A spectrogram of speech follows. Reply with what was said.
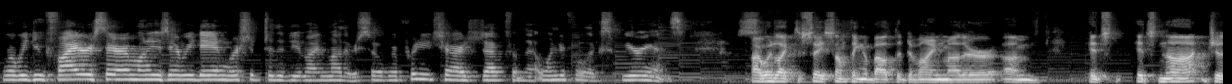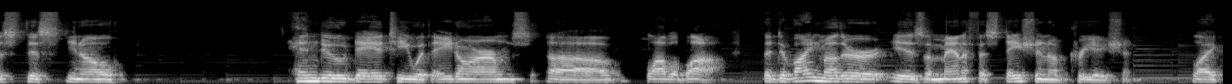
where we do fire ceremonies every day and worship to the Divine Mother. So we're pretty charged up from that wonderful experience. I would like to say something about the Divine Mother. Um, it's it's not just this, you know, Hindu deity with eight arms, uh, blah blah blah. The Divine Mother is a manifestation of creation. Like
